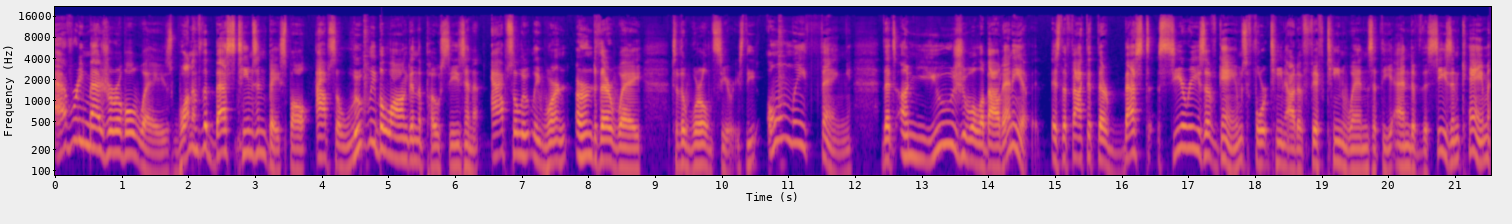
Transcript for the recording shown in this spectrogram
every measurable ways, one of the best teams in baseball, absolutely belonged in the postseason, and absolutely earned their way to the World Series. The only thing that's unusual about any of it is the fact that their best series of games, 14 out of 15 wins at the end of the season, came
